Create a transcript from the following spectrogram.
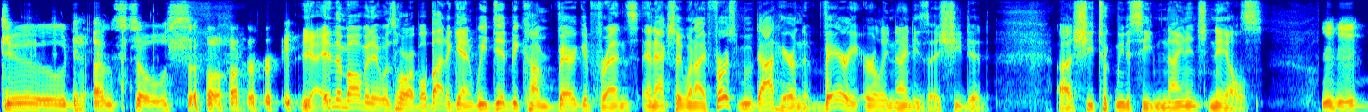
dude, I'm so sorry. yeah, in the moment it was horrible. But again, we did become very good friends. And actually, when I first moved out here in the very early 90s, as she did, uh, she took me to see Nine Inch Nails Mhm.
